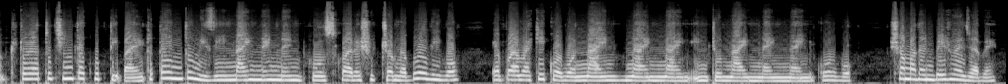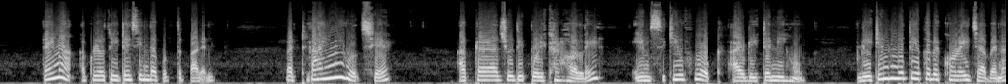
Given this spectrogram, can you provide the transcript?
আপনারা তো চিন্তা করতে পারেন, এটা তো একদম easy nine nine nine whole স্কোয়ারের সূত্র আমরা বলে দিব। এরপর আমরা কি করব? Nine nine nine into nine nine nine করব। সমাধান বের হয়ে যাবে। তাই না? আপনারা তো এটাই চিন্তা করতে পারেন। বাট কাহিনী হচ্ছে, আপনারা যদি পরীক্ষার হলে এমসিকিউ হোক আর রিটার্নই হোক রিটার্ন হলে তো এভাবে করাই যাবে না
